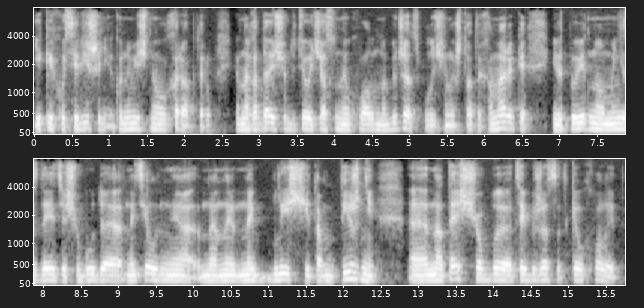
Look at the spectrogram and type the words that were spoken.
якихось рішень економічного характеру. Я нагадаю, що до цього часу не ухвалено бюджет Сполучених Штатах Америки, і відповідно мені здається, що буде націлення на на- найближчі там тижні е, на те, щоб цей бюджет все таки ухвалити.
